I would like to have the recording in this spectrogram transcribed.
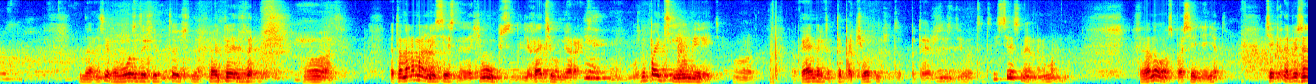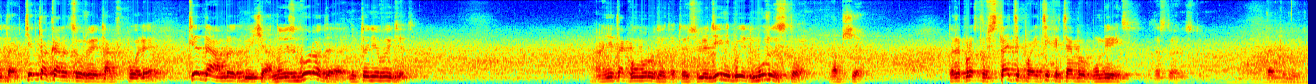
Да, на свежем воздухе, точно. Опять же. Вот. Это нормально, естественно. Зачем ему лежать и умирать? Можно пойти и умереть. Вот. По крайней мере, как-то почетно что-то пытаешься сделать. Это естественно и нормально. Все равно спасения нет. Те, написано так, те, кто окажется уже и так в поле, те, да, умрут от меча, но из города никто не выйдет. Они так умрут это. То есть у людей не будет мужества вообще. Даже просто встать и пойти хотя бы умереть с достоинством. Так и будет.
